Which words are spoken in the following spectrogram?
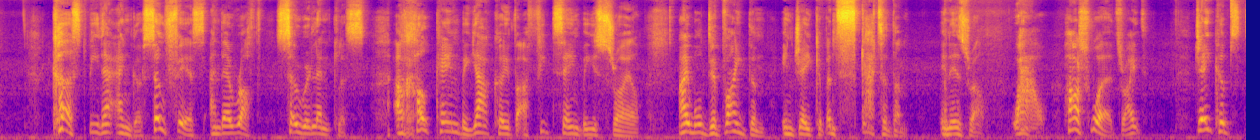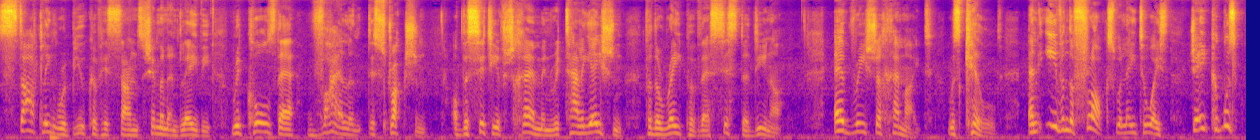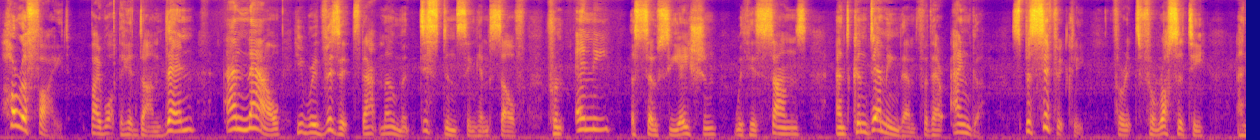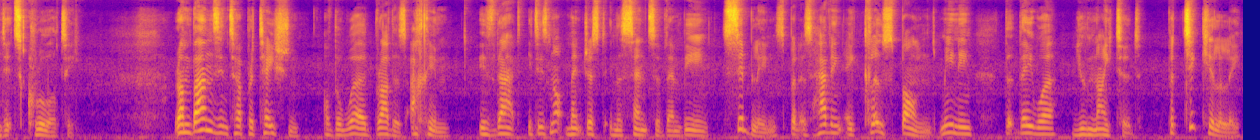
Cursed be their anger, so fierce, and their wrath, so relentless. Achalkeim beYaakov va'afitzeim beYisrael. I will divide them in Jacob and scatter them in Israel. Wow, harsh words, right? Jacob's startling rebuke of his sons Shimon and Levi recalls their violent destruction of the city of Shechem in retaliation for the rape of their sister Dinah. Every Shechemite was killed, and even the flocks were laid to waste. Jacob was horrified by what they had done. Then and now he revisits that moment, distancing himself from any association with his sons and condemning them for their anger, specifically for its ferocity and its cruelty. Ramban's interpretation of the word brothers, achim, is that it is not meant just in the sense of them being siblings, but as having a close bond, meaning that they were united, particularly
